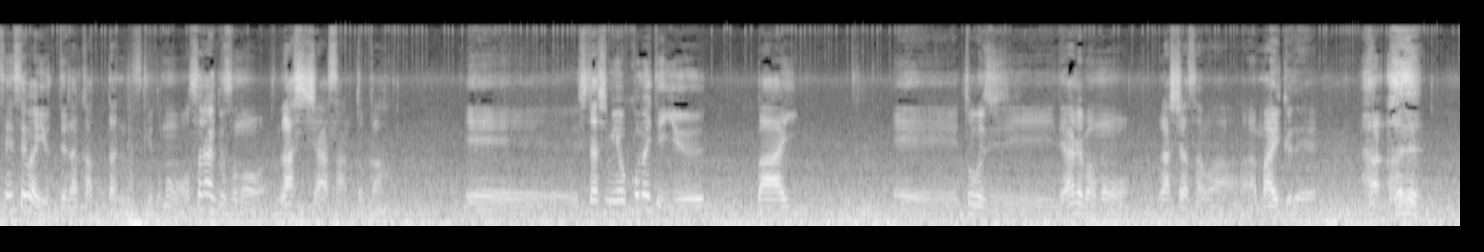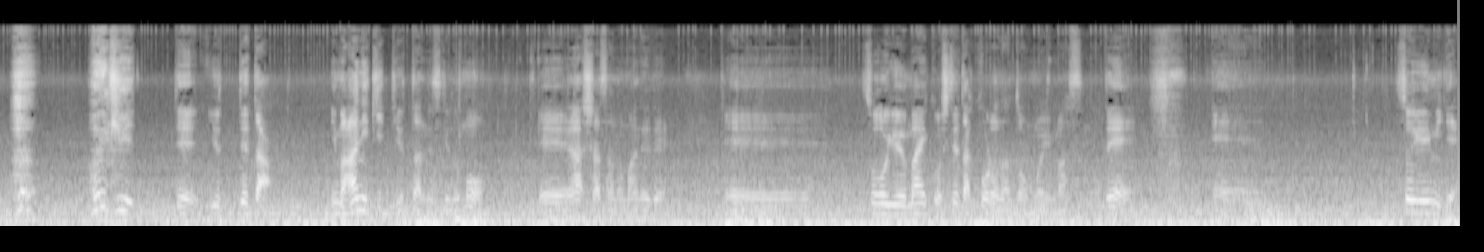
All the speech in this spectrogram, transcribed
先生は言ってなかったんですけどもおそらくそのラッシャーさんとか、えー、親しみを込めて言う場合、えー、当時であればもうラッシャーさんはマイクで「はっ、は、は、兄貴!」って言ってた今兄貴って言ったんですけども、えー、ラッシャーさんの真似で、えー、そういうマイクをしてた頃だと思いますので、えー、そういう意味で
